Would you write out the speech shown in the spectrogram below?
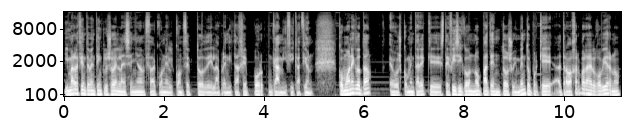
y más recientemente incluso en la enseñanza con el concepto del aprendizaje por gamificación. Como anécdota, os comentaré que este físico no patentó su invento porque al trabajar para el gobierno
